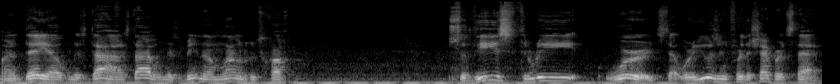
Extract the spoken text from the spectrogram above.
And and. So these three words that we're using for the shepherd's staff,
